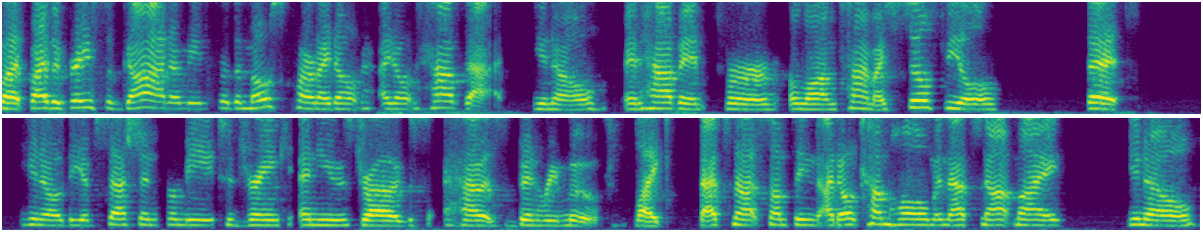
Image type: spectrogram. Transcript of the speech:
but by the grace of God, I mean, for the most part, I don't, I don't have that, you know, and haven't for a long time. I still feel that, you know, the obsession for me to drink and use drugs has been removed. Like that's not something I don't come home and that's not my, you know,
